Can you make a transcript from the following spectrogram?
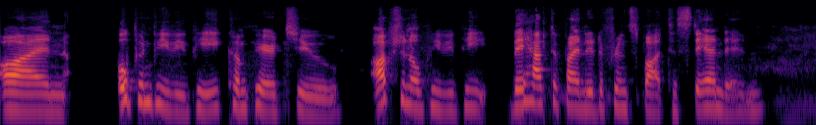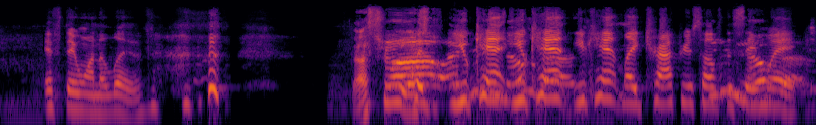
on open PvP compared to optional PvP, they have to find a different spot to stand in if they want to live. That's true. Wow. You can't you can't that. you can't like trap yourself the same way that.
